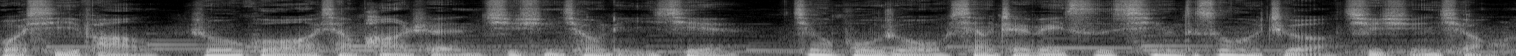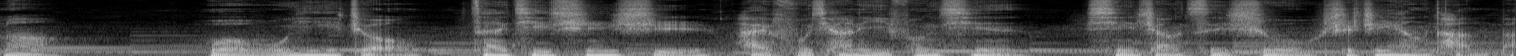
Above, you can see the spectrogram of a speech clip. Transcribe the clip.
我希望，如果向旁人去寻求理解，就不如向这位自信的作者去寻求了。我无意中在寄诗时还附加了一封信，信上自述是这样坦白：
